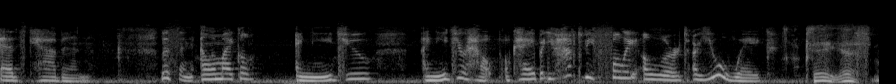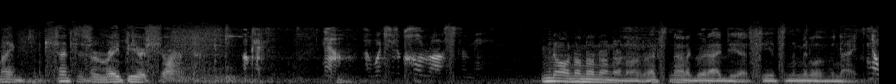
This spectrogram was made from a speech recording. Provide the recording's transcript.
Ed's cabin. Listen, Alan Michael, I need you. I need your help, okay? But you have to be fully alert. Are you awake? Okay, yes, my senses are rapier sharp. Okay. Now, I want you to call Ross for me. No, no, no, no, no, no. That's not a good idea. See, it's in the middle of the night. No,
